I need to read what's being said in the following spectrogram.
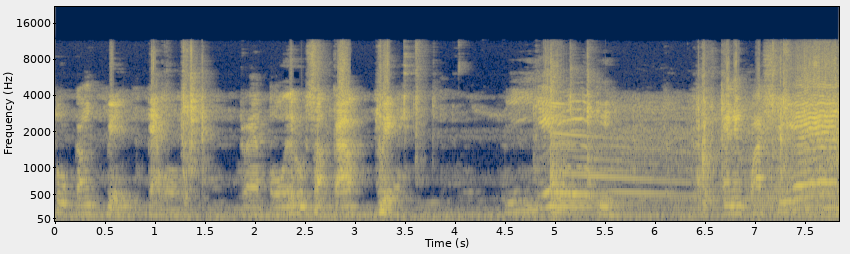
Tukang bengkel. Keretoe rusak kabeh. Piye? Eneng pasien.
